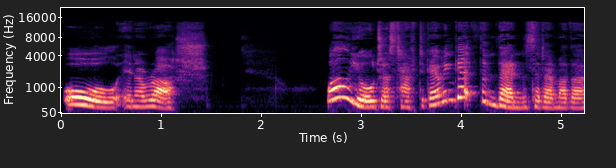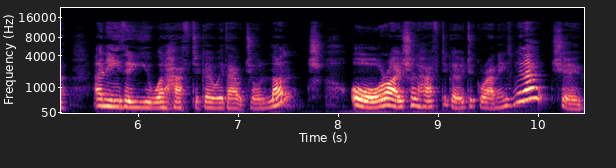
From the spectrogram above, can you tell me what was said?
all in a rush. Well, you'll just have to go and get them then, said her mother, and either you will have to go without your lunch, or I shall have to go to Granny's without you.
